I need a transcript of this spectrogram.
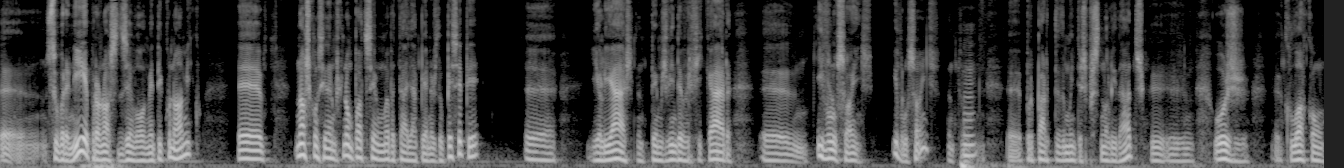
uh, soberania, para o nosso desenvolvimento económico. Uh, nós consideramos que não pode ser uma batalha apenas do PCP, uh, e aliás, portanto, temos vindo a verificar evoluções, evoluções, portanto, hum. por parte de muitas personalidades que hoje colocam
